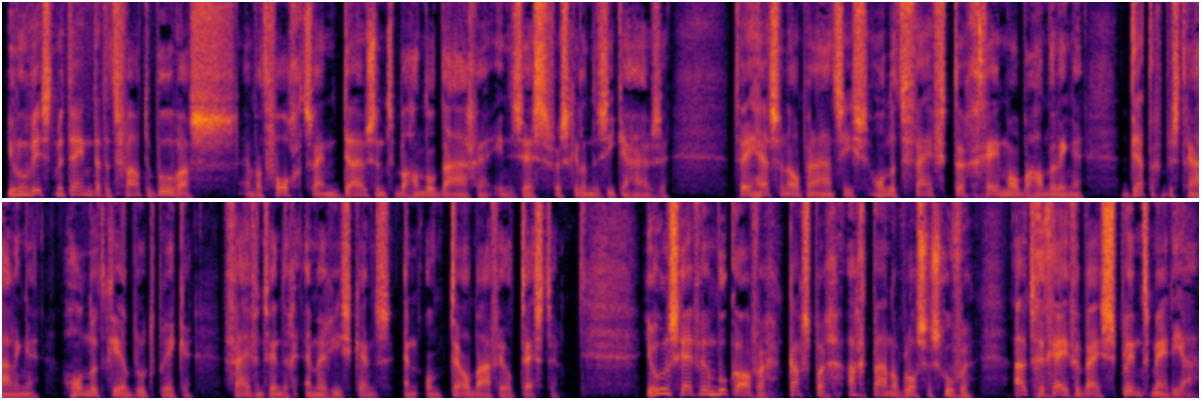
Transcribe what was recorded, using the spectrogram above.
Jeroen wist meteen dat het foute boel was. En wat volgt zijn duizend behandeldagen in zes verschillende ziekenhuizen. Twee hersenoperaties, 150 chemobehandelingen, 30 bestralingen, 100 keer bloed prikken, 25 MRI-scans en ontelbaar veel testen. Jeroen schreef er een boek over, Casper, achtbaan op losse schroeven, uitgegeven bij Splint Media.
